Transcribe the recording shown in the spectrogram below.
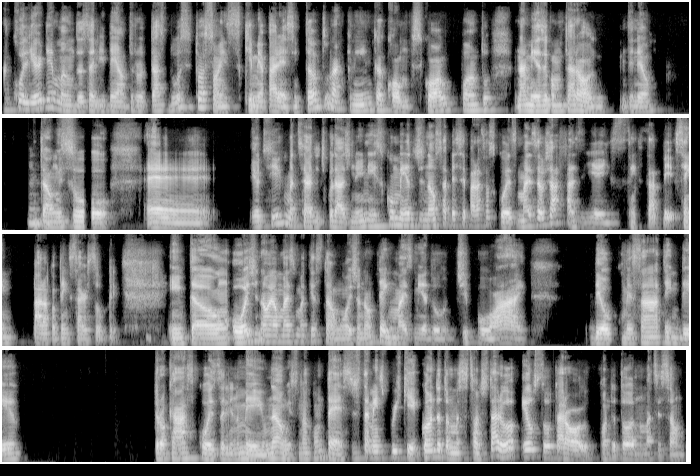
acolher demandas ali dentro das duas situações que me aparecem, tanto na clínica como psicólogo, quanto na mesa como tarólogo, entendeu? Uhum. Então, isso é... Eu tive uma certa dificuldade no início, com medo de não saber separar essas coisas, mas eu já fazia isso sem saber, sem parar para pensar sobre. Então, hoje não é mais uma questão. Hoje eu não tenho mais medo, tipo, ai, de eu começar a atender, trocar as coisas ali no meio. Não, isso não acontece. Justamente porque quando eu tô numa sessão de tarô, eu sou tarólogo. Quando eu tô numa sessão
